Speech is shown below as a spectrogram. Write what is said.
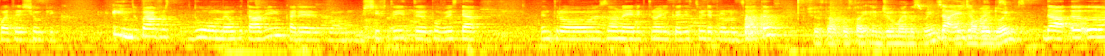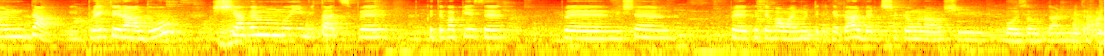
poate și un pic... După aia a fost duo meu cu Tavi, care am shiftuit uh, povestea într-o zonă electronică destul de pronunțată. Și asta a fost Angel Minus Wings? Da, a fost Angel numai voi Minus doi? Wings. Da, uh, uh, da, proiectul era în duo și Mhm. avem invitați pe câteva piese pe Michel, pe câteva mai multe, cred că pe Albert și pe una și Bozo, dar nu Mitrofan.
